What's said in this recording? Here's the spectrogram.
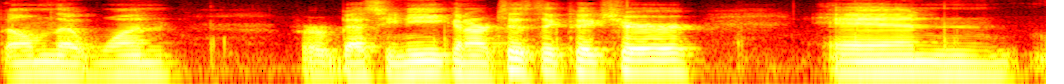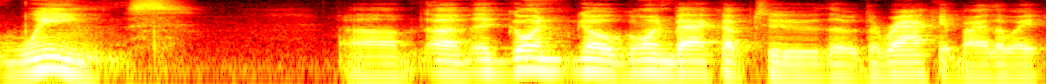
film that won for best unique and artistic picture, and Wings um, uh, going go going back up to the the racket. By the way,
